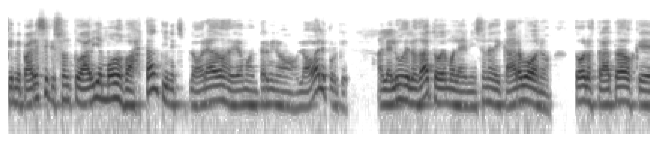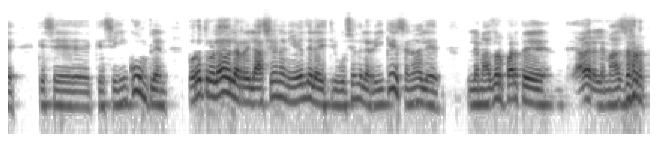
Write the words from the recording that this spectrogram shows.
que me parece que son todavía modos bastante inexplorados, digamos, en términos globales, porque a la luz de los datos vemos las emisiones de carbono, todos los tratados que, se, se incumplen. Por otro lado, la relación a nivel de la distribución de la riqueza, ¿no? La mayor parte, a ver, la mayor,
